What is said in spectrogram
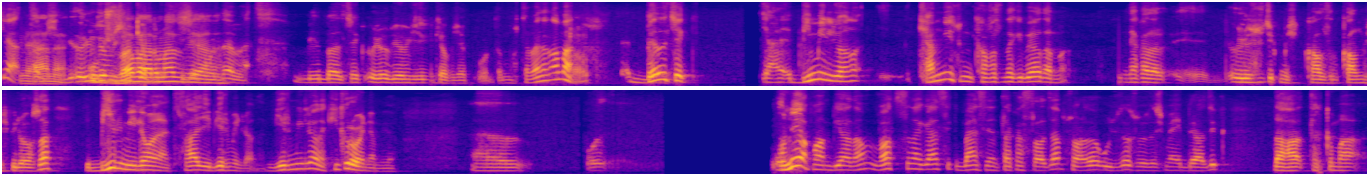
ya tabii Yani şimdi ölü ucuza vermez yani. Orada, evet. Bill Belichick ölü gömücülük yapacak burada muhtemelen ama Tabii. Belichick yani bir milyonu Cam Newton kafasındaki bir adamı ne kadar e, ölüsü çıkmış kal, kalmış bile olsa 1 milyon yani sadece 1 milyon. 1 milyona kicker oynamıyor. Ee, o- onu yapan bir adam Watson'a gelse ki ben seni takas alacağım sonra da ucuza sözleşmeyi birazcık daha takıma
